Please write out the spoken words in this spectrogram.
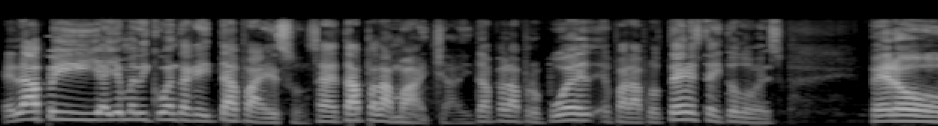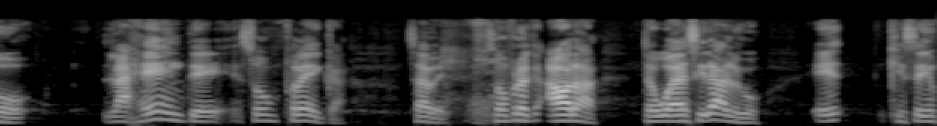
El lápiz, ya yo me di cuenta que está para eso. O sea, está para la marcha, está para la, propue- para la protesta y todo eso. Pero la gente son frecas, ¿sabes? Son frecas. Ahora, te voy a decir algo. Que se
